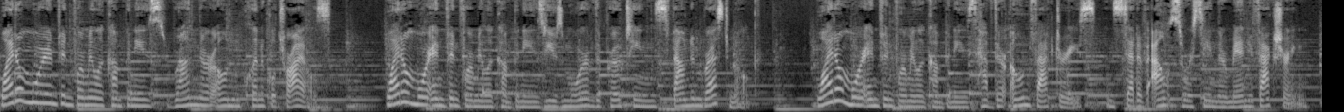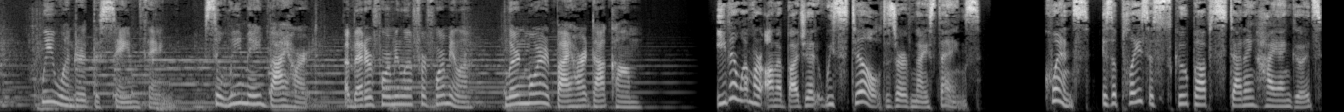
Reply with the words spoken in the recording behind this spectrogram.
Why don't more infant formula companies run their own clinical trials? Why don't more infant formula companies use more of the proteins found in breast milk? Why don't more infant formula companies have their own factories instead of outsourcing their manufacturing? We wondered the same thing. So we made ByHeart, a better formula for formula. Learn more at byheart.com. Even when we're on a budget, we still deserve nice things. Quince is a place to scoop up stunning high-end goods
